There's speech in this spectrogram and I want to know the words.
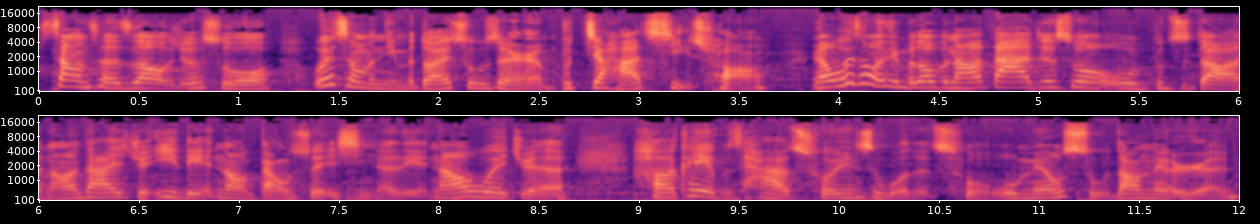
上车之后我就说，为什么你们都在宿舍人不叫他起床？然后为什么你们都不？然后大家就说我不知道，然后大家就一脸那种刚睡醒的脸。然后我也觉得，好，可以也不是他的错，因为是我的错，我没有数到那个人，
